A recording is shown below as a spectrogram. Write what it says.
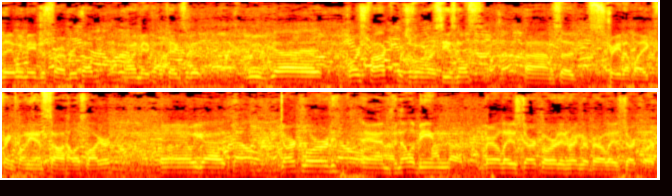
that we made just for our brew pub. We only made a couple kegs of it. We've got Gorch Fock, which is one of our seasonals. Um, it's a straight up like Franconian style Helles lager. And we got Dark Lord and Vanilla Bean Barrel Aged Dark Lord and regular Barrel Aged Dark Lord.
